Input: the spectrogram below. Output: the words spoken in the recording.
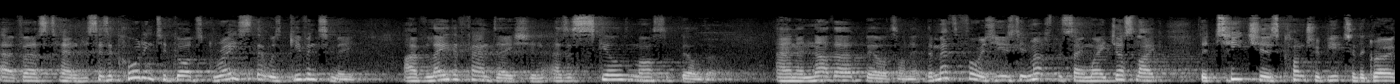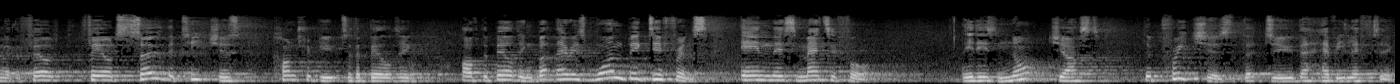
uh, verse 10. He says, According to God's grace that was given to me, I've laid a foundation as a skilled master builder and another builds on it. The metaphor is used in much the same way, just like the teachers contribute to the growing of the field, field, so the teachers contribute to the building of the building. But there is one big difference in this metaphor it is not just the preachers that do the heavy lifting,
